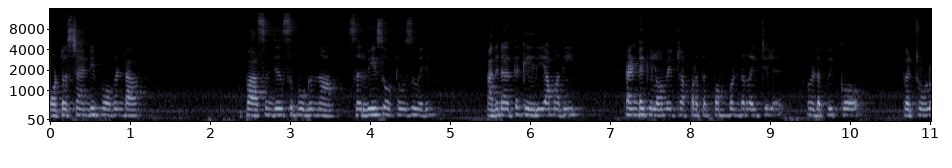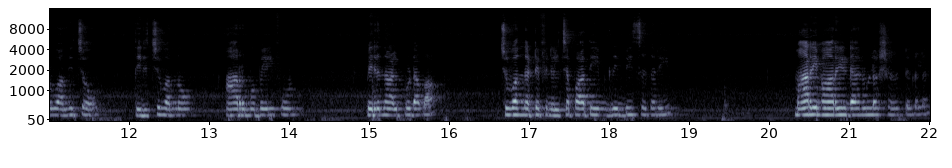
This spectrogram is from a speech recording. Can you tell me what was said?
ഓട്ടോ സ്റ്റാൻഡിൽ പോകണ്ട. പാസഞ്ചേഴ്സ് പോകുന്ന സർവീസ് ഓട്ടോസ് വരും. അതിനകത്ത് കയറിയാൽ മതി. രണ്ട് കിലോമീറ്റർ അപ്പുറത്ത് പമ്പുണ്ട് റൈറ്റിൽ അവിടെ പോയിക്കോ. പെട്രോൾ വാങ്ങിച്ചോ. തിരിച്ചു വന്നോ. ആറ് മൊബൈൽ ഫോൺ പെരുന്നാൾ പുടവ. ചുവന്ന ടിഫിനിൽ ചപ്പാത്തിയും ഗ്രീൻ പീസ് കറിയും. മാറി മാറി ഇടാനുള്ള ഷർട്ടുകൾ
